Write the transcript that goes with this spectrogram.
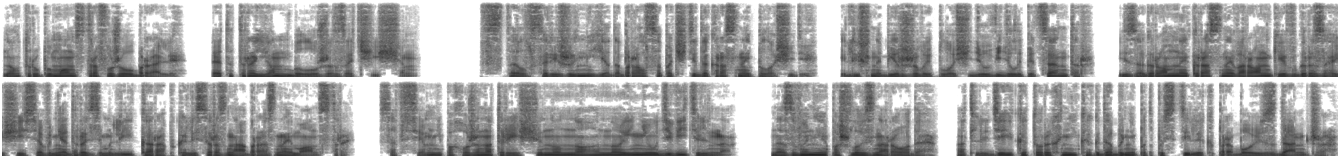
но трупы монстров уже убрали. Этот район был уже зачищен. В стелс-режиме я добрался почти до Красной площади, и лишь на Биржевой площади увидел эпицентр. Из огромной красной воронки, вгрызающейся в недра земли, карабкались разнообразные монстры. Совсем не похоже на трещину, но оно и не удивительно. Название пошло из народа. от людей, которых никогда бы не подпустили к пробою с данжа.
